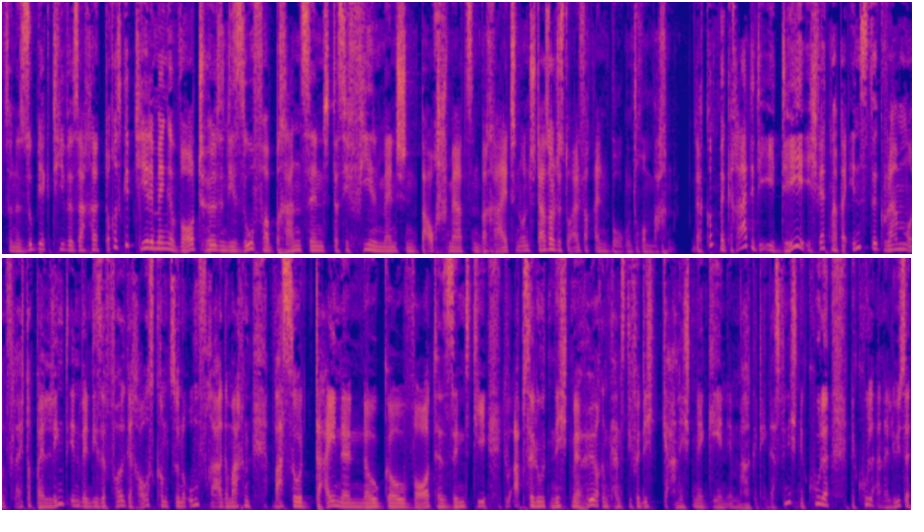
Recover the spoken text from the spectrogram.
so so eine subjektive Sache. Doch es gibt jede Menge Worthülsen, die so verbrannt sind, dass sie vielen Menschen Bauchschmerzen bereiten und da solltest du einfach einen Bogen drum machen. Da kommt mir gerade die Idee, ich werde mal bei Instagram und vielleicht auch bei LinkedIn, wenn diese Folge rauskommt, so eine Umfrage machen, was so deine No-Go-Worte sind, die du absolut nicht mehr hören kannst, die für dich gar nicht mehr gehen im Marketing. Das finde ich eine coole, eine coole Analyse.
